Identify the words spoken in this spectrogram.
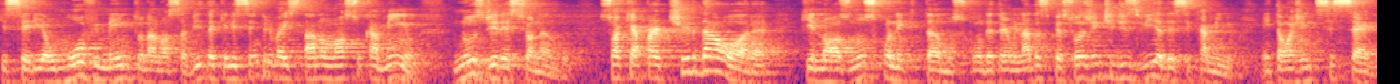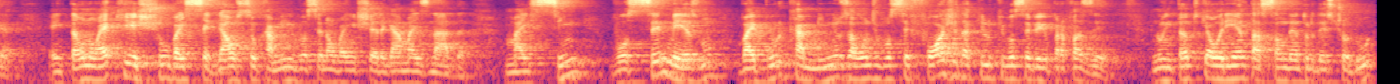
que seria o movimento na nossa vida, que ele sempre vai estar no nosso caminho nos direcionando. Só que a partir da hora que nós nos conectamos com determinadas pessoas, a gente desvia desse caminho. Então a gente se cega. Então não é que Exu vai cegar o seu caminho e você não vai enxergar mais nada, mas sim você mesmo vai por caminhos aonde você foge daquilo que você veio para fazer. No entanto, que a orientação dentro deste Odu,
